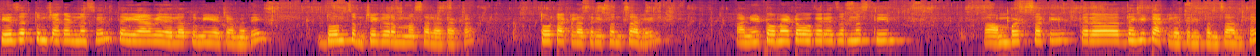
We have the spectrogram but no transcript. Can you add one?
ते जर तुमच्याकडे नसेल तर या वेळेला तुम्ही याच्यामध्ये दोन चमचे गरम मसाला टाका. तो टाकला तरी पण चालेल. आणि टोमॅटो वगैरे जर नसतील आंबटसाठी तर दही टाकलं तरी पण चालतं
